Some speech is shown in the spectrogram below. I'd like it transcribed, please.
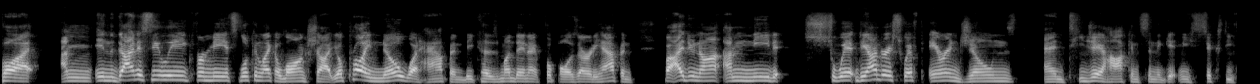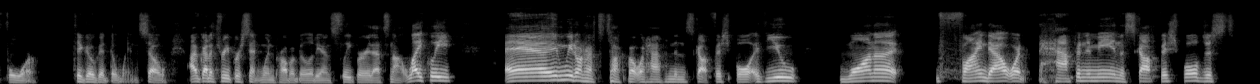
but I'm in the dynasty league. For me, it's looking like a long shot. You'll probably know what happened because Monday Night Football has already happened, but I do not. I need Swift, DeAndre Swift, Aaron Jones, and TJ Hockenson to get me 64 to go get the win. So I've got a 3% win probability on Sleeper. That's not likely. And we don't have to talk about what happened in the Scott Fish Bowl. If you want to find out what happened to me in the Scott Fish Bowl, just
